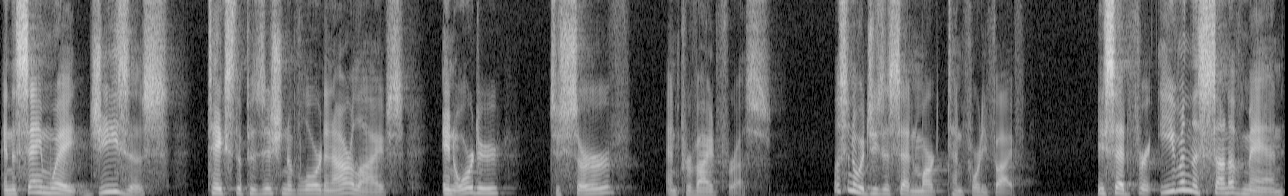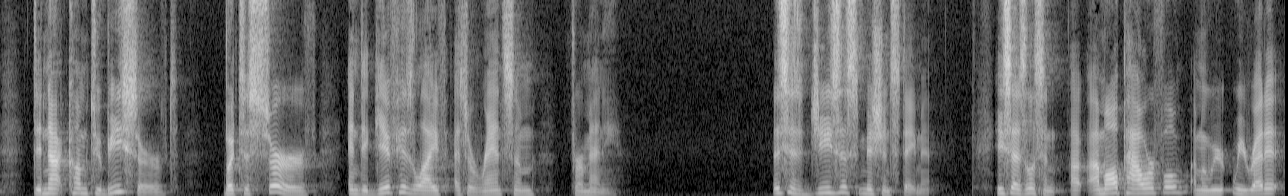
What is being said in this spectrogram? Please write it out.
In the same way, Jesus takes the position of Lord in our lives in order to serve and provide for us. Listen to what Jesus said in Mark 10:45. He said, "For even the Son of Man did not come to be served, but to serve and to give his life as a ransom for many." This is Jesus' mission statement. He says, Listen, I'm all powerful. I mean, we, we read it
